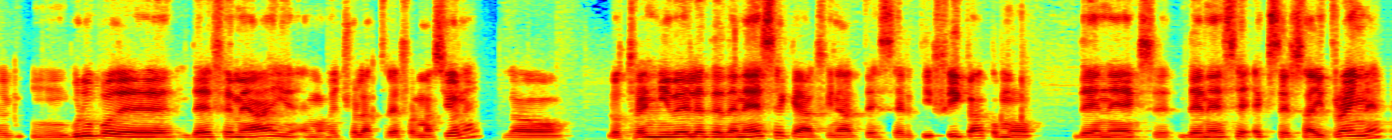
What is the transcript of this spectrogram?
mm, un grupo de, de, FMA y hemos hecho las tres formaciones, los, los, tres niveles de DNS que al final te certifica como DNS, DNS Exercise Trainer.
